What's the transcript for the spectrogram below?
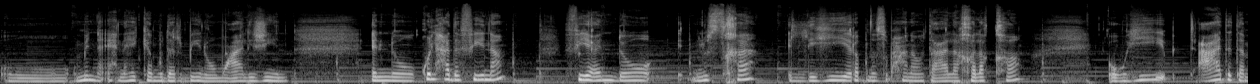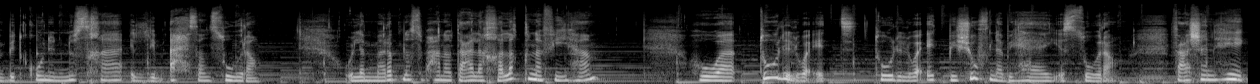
ومنا إحنا هيك مدربين ومعالجين إنه كل حدا فينا في عنده نسخة اللي هي ربنا سبحانه وتعالى خلقها وهي عادة بتكون النسخة اللي بأحسن صورة. ولما ربنا سبحانه وتعالى خلقنا فيها هو طول الوقت طول الوقت بيشوفنا بهاي الصورة. فعشان هيك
